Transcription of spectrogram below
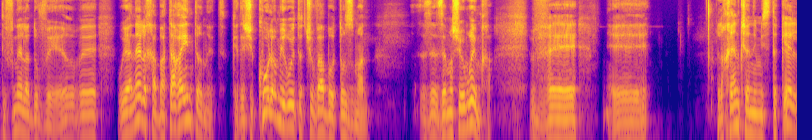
תפנה לדובר והוא יענה לך באתר האינטרנט כדי שכולם יראו את התשובה באותו זמן. זה, זה מה שאומרים לך. ולכן אה, כשאני מסתכל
